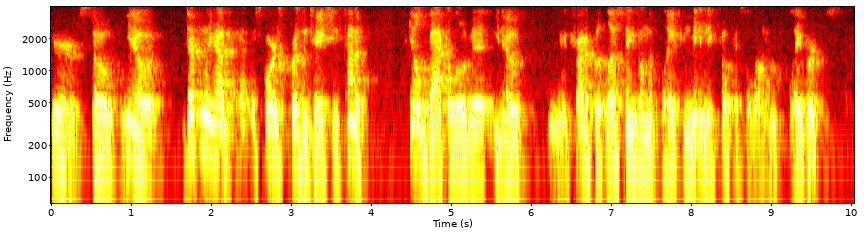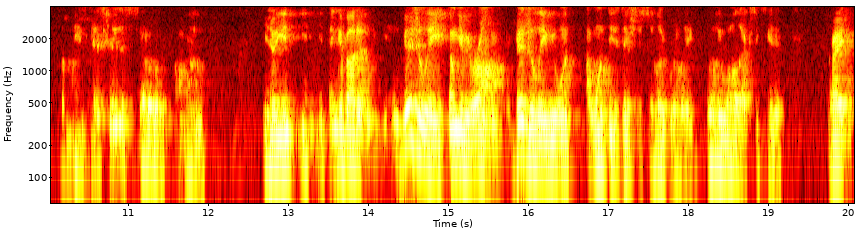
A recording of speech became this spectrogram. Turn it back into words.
Sure. So you know, definitely had as far as presentations, kind of scaled back a little bit. You know, you know, try to put less things on the plate and mainly focus a lot on flavor of these dishes. So um, you know, you, you think about it visually. Don't get me wrong. Visually, we want I want these dishes to look really really well executed, right?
